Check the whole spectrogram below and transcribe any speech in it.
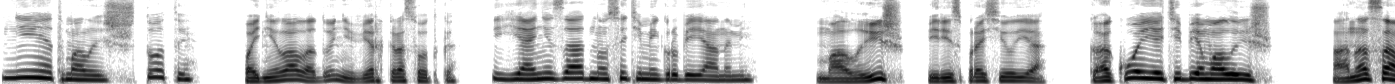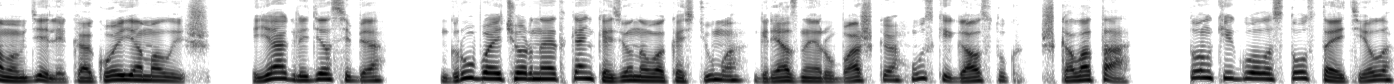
«Нет, малыш, что ты?» Подняла ладони вверх красотка. «Я не заодно с этими грубиянами». «Малыш?» – переспросил я. «Какой я тебе малыш?» «А на самом деле, какой я малыш?» Я оглядел себя. Грубая черная ткань казенного костюма, грязная рубашка, узкий галстук, школота. Тонкий голос, толстое тело.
